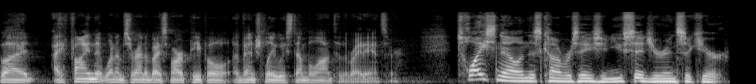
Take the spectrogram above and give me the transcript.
But I find that when I'm surrounded by smart people, eventually we stumble onto the right answer. Twice now in this conversation, you said you're insecure,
